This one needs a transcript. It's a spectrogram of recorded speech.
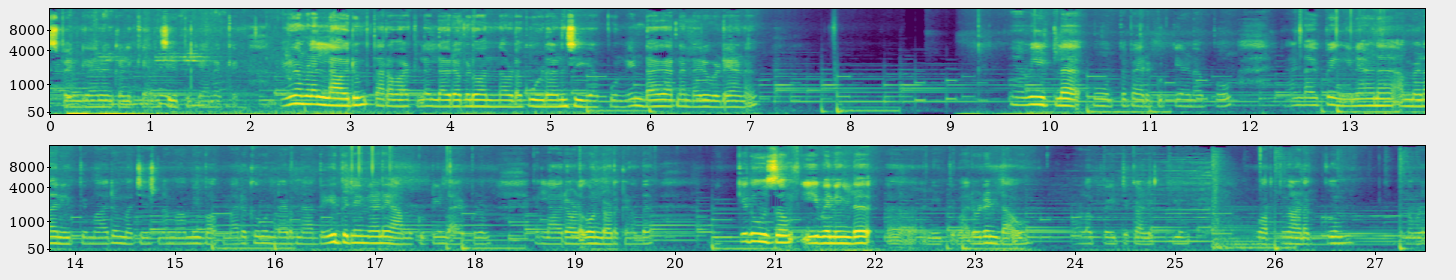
സ്പെൻഡ് ചെയ്യാനും കളിക്കാനും ചിരിപ്പിക്കാനൊക്കെ. അല്ലെങ്കിൽ നമ്മളെല്ലാവരും തറവാട്ടിൽ എല്ലാവരും അങ്ങോട്ട് വന്ന് അവിടെ കൂടുകയാണ് ചെയ്യുക. പുണ്യം ഉണ്ടാകുക കാരണം എല്ലാവരും ഇവിടെയാണ്. ഞാൻ വീട്ടിലെ മൂത്ത പേരക്കുട്ടിയാണ്. അപ്പോൾ ഞാൻ ഉണ്ടായപ്പോൾ എങ്ങനെയാണ് അമ്മയുടെ അനിയത്തിമാരും അച്ഛനമ്മാമി ബാപ്പമാരൊക്കെ കൊണ്ടുനടന്നത്? അതേ ഇതിൽ തന്നെയാണ് ആമക്കുട്ടി ഉണ്ടായപ്പോഴും എല്ലാവരും അവളെ കൊണ്ടു നടക്കണത്. മിക്ക ദിവസവും ഈവനിങ്ങിൽ അനിയത്തിമാരോട് ഉണ്ടാവും. അവളെ പോയിട്ട് കളിക്കും പുറത്ത് നടക്കും. നമ്മൾ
